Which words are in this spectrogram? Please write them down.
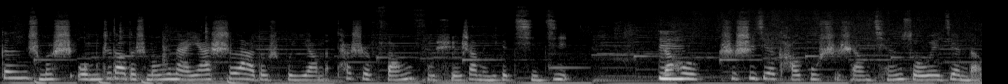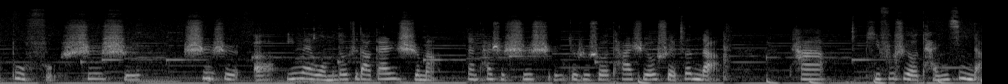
跟什么施我们知道的什么木乃伊啊、尸蜡都是不一样的，它是防腐学上的一个奇迹。然后是世界考古史上前所未见的不腐尸石。尸是呃，因为我们都知道干尸嘛，但它是湿食，就是说它是有水分的，它皮肤是有弹性的。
